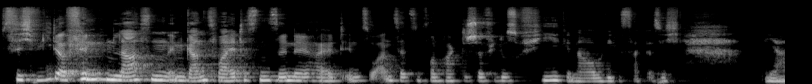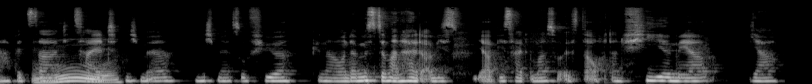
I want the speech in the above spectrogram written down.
sich wiederfinden lassen, im ganz weitesten Sinne halt in so Ansätzen von praktischer Philosophie. Genau, wie gesagt, also ich ja, habe jetzt da uh. die Zeit nicht mehr, nicht mehr so für. Genau. Und da müsste man halt, wie es, ja, wie es halt immer so ist, da auch dann viel mehr, ja,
